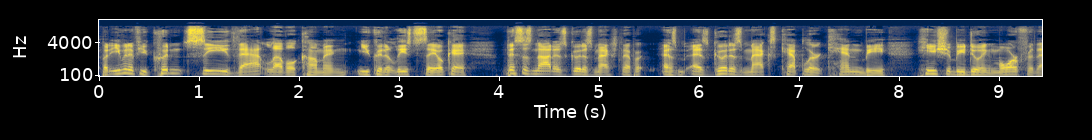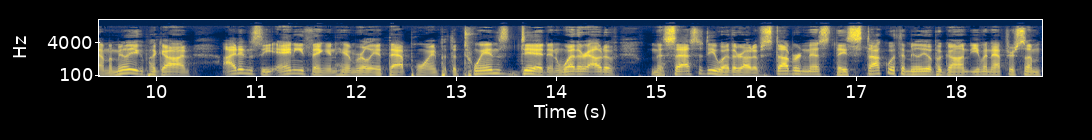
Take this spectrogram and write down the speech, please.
But even if you couldn't see that level coming, you could at least say, okay, this is not as good as Max Kepler, as as good as Max Kepler can be. He should be doing more for them. Emilio Pagan, I didn't see anything in him really at that point, but the Twins did, and whether out of necessity, whether out of stubbornness, they stuck with Emilio Pagan even after some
